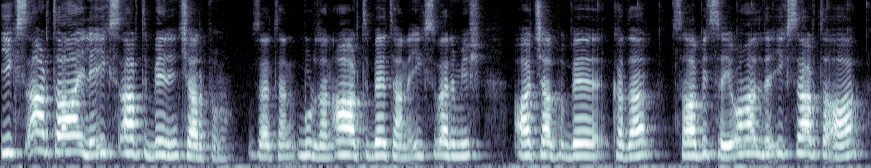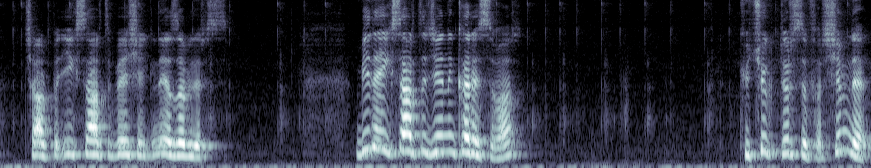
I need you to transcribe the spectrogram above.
x artı a ile x artı b'nin çarpımı. Zaten buradan a artı b tane x vermiş. a çarpı b kadar sabit sayı. O halde x artı a çarpı x artı b şeklinde yazabiliriz. Bir de x artı c'nin karesi var. Küçüktür 0. Şimdi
